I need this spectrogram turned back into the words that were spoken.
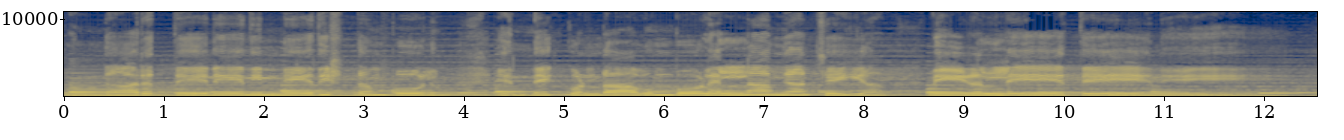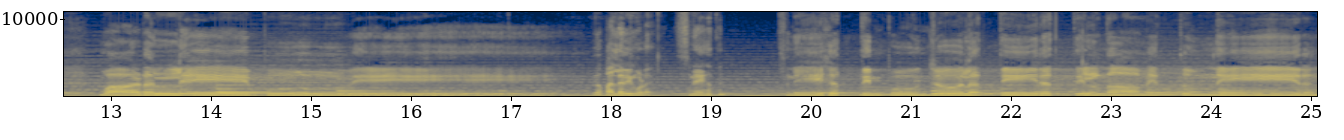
പൊന്നാരത്തേനെ നിന്നേതിഷ്ടം പോലും എന്നെ കൊണ്ടാവുമ്പോൾ എല്ലാം ഞാൻ ചെയ്യാം. വീഴല്ലേ തേനേ വാടല്ലേ പൂവേ. പല്ലവിയും കൂടെ സ്നേഹത്തിന് സ്നേഹത്തിൻ പൂഞ്ചോല തീരത്തിൽ നാം എത്തും നേരം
